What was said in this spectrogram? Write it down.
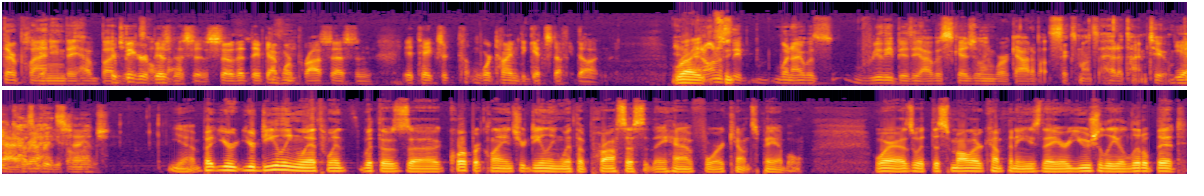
they're planning, yeah. they have budgets. They're bigger businesses, that. so that they've got mm-hmm. more process, and it takes more time to get stuff done. Yeah, right. And honestly, so, when I was really busy, I was scheduling work out about six months ahead of time too. Yeah, because I, I had so saying. much. Yeah, but you're you're dealing with with with those uh, corporate clients. You're dealing with a process that they have for accounts payable, whereas with the smaller companies, they are usually a little bit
